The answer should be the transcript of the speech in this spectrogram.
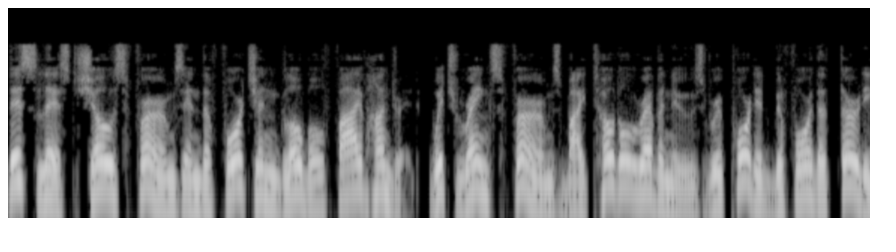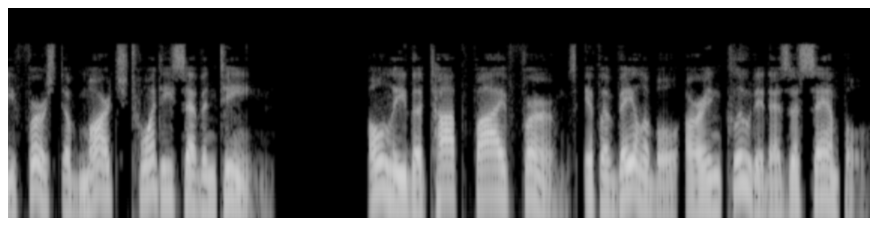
This list shows firms in the Fortune Global 500, which ranks firms by total revenues reported before the 31 March 2017. Only the top five firms if available, are included as a sample.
